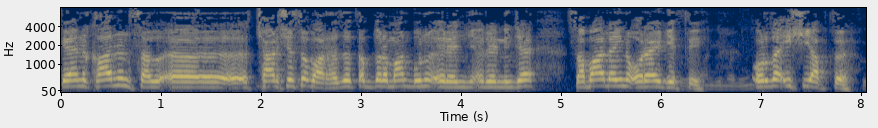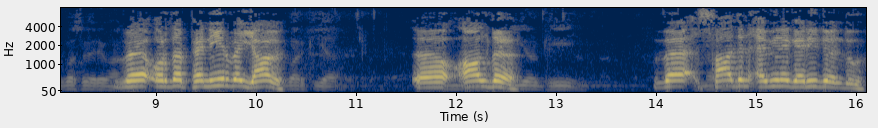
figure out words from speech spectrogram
Kenka'nın e, çarşısı var. Hazreti Abdurrahman bunu öğrenince sabahleyin oraya gitti orada iş yaptı ve orada peynir ve yağ e, aldı ve Sad'ın evine geri döndü.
